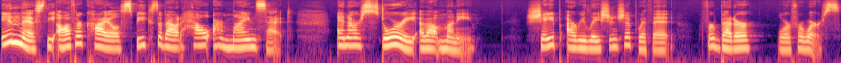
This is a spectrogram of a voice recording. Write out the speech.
In this, the author Kyle speaks about how our mindset and our story about money shape our relationship with it for better or for worse.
